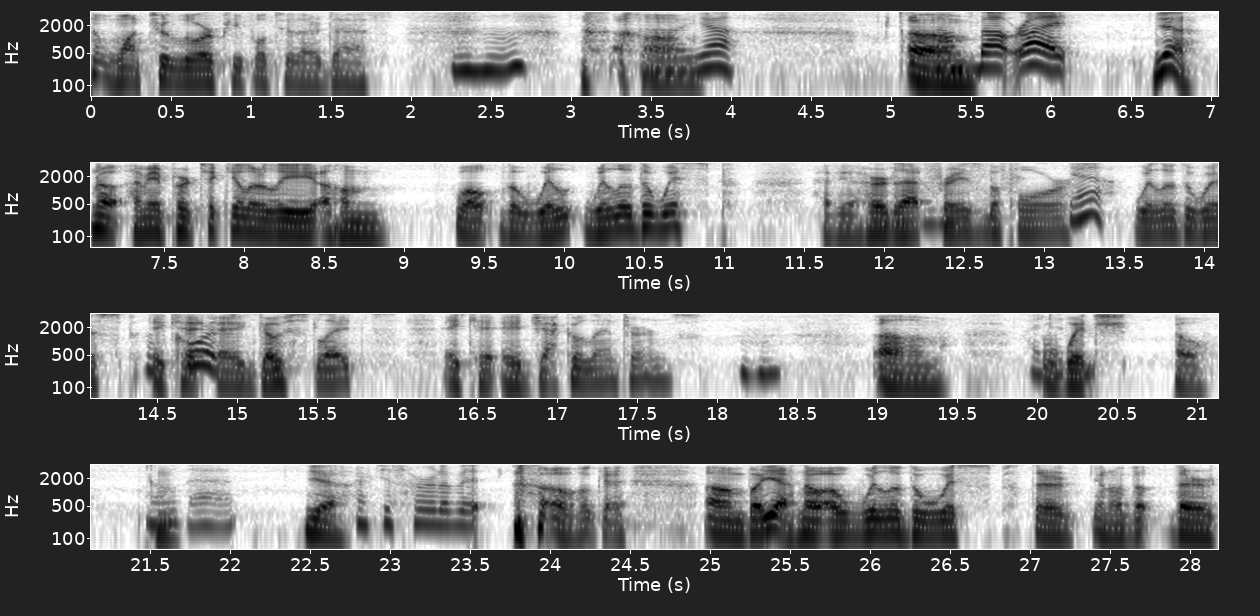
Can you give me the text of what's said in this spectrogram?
want to lure people to their death. uh, yeah. Um, Sounds about right. Yeah, no, I mean particularly, um, well, the will will o' the wisp. Have you heard that phrase before? Yeah. will o' the wisp, aka course. ghost lights, aka jack o' lanterns, I didn't which oh know that. yeah I've just heard of it. oh okay, um, but yeah, no, a will o' the wisp. They're you know the, they're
